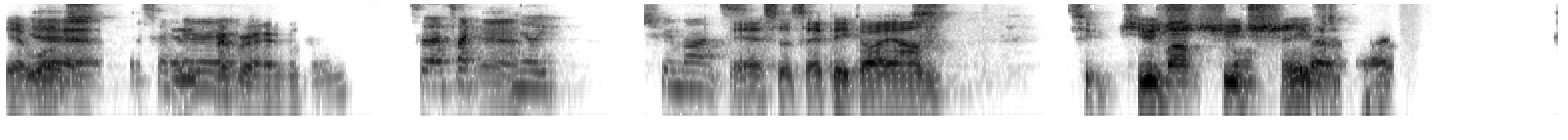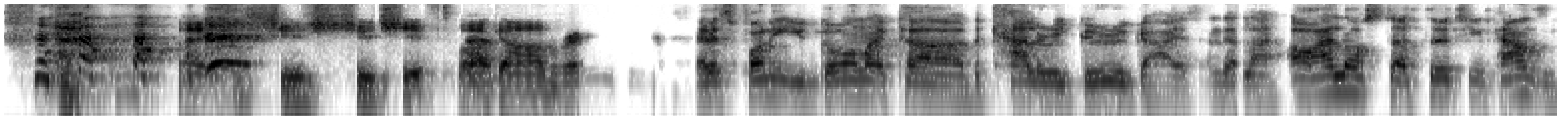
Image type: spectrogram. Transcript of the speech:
Yeah, it yeah, was. So, February. February. so that's like Yeah. nearly two months. Yeah, so it's epic. I um it's a huge Months huge of shift. kilos, right? Mate, huge huge shift. Like um Crazy. And it's funny, you go on like uh, the calorie guru guys, and they're like, "Oh, I lost uh, 13 pounds in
